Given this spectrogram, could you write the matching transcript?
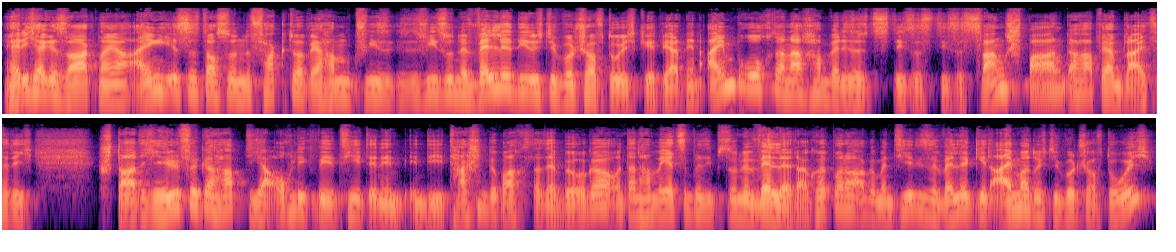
Hätte ich ja gesagt, naja, eigentlich ist es doch so ein Faktor, wir haben wie, wie so eine Welle, die durch die Wirtschaft durchgeht. Wir hatten den Einbruch, danach haben wir dieses, dieses, dieses Zwangssparen gehabt, wir haben gleichzeitig staatliche Hilfe gehabt, die ja auch Liquidität in, den, in die Taschen gebracht hat der Bürger. Und dann haben wir jetzt im Prinzip so eine Welle. Da könnte man noch argumentieren, diese Welle geht einmal durch die Wirtschaft durch.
